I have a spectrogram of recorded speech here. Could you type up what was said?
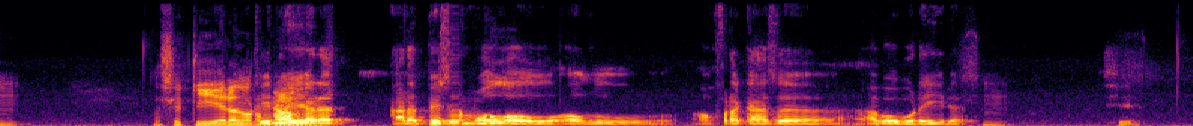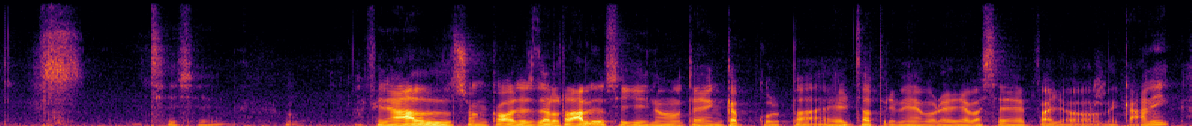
Mm. És que aquí era Sí, normal. no, i ara, ara pesa molt el, el, el fracàs a, a Boboreira. Mm. Sí. Sí, sí. Al final són coses del rally, o sigui, no tenen cap culpa. Ells, el primer Borrella va ser fallo mecànic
